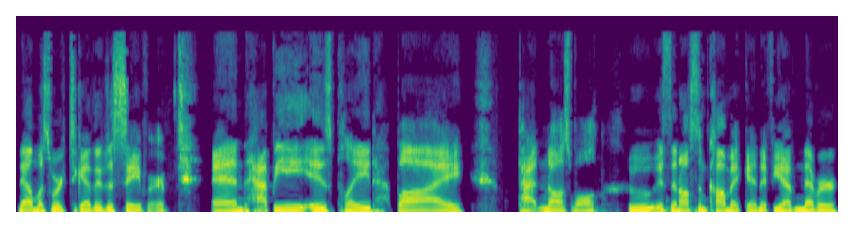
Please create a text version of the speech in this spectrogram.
now must work together to save her. And Happy is played by Patton Oswalt, who is an awesome comic. And if you have never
